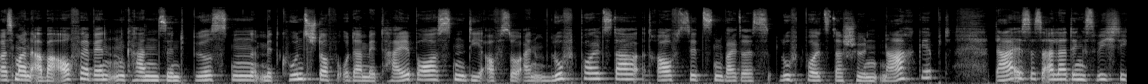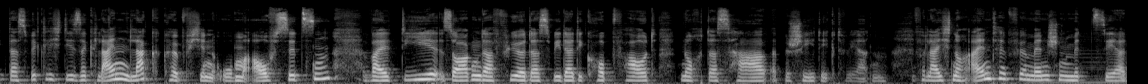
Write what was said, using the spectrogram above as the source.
Was man aber auch verwenden kann, sind Bürsten mit Kunststoff- oder Metallborsten, die auf so einem Luftpolster drauf sitzen, weil das Luftpolster schön nachgibt. Da ist es allerdings wichtig, dass wirklich diese kleinen Lackköpfchen oben aufsitzen, weil die sorgen dafür, dass weder die Kopfhaut noch das Haar beschädigt werden. Vielleicht noch ein Tipp für Menschen mit sehr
